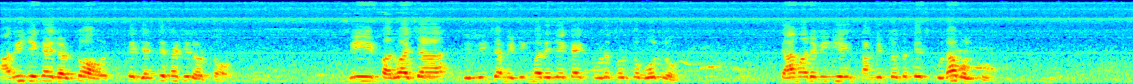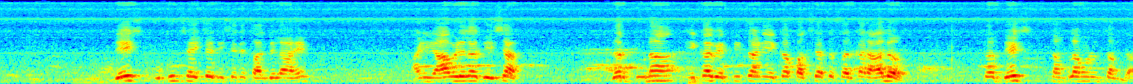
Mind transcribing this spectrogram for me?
आम्ही जे काही लढतो आहोत ते जनतेसाठी लढतो आहोत. मी परवाच्या दिल्लीच्या मीटिंगमध्ये जे काही थोडं थोडं बोललो त्यामध्ये मी जे सांगितलं होतं तेच पुन्हा बोलतो. देश हुकुमशाहीच्या दिशेने चाललेला आहे आणि यावेळेला देशात जर पुन्हा एका व्यक्तीचं आणि एका पक्षाचं सरकार आलं तर देश संपला म्हणून समजा.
